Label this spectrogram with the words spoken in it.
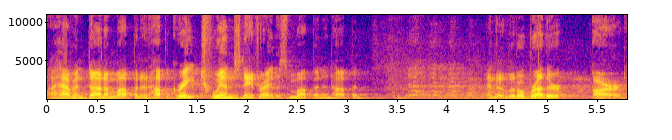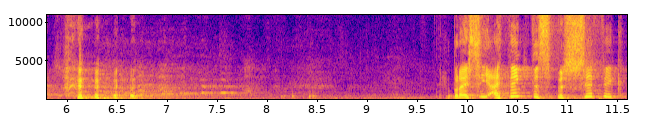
I, haven't done a Muppin and Huppin. Great twins names, right? There's Muppin and Huppin. And their little brother, Ard. but I see, I think the specific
